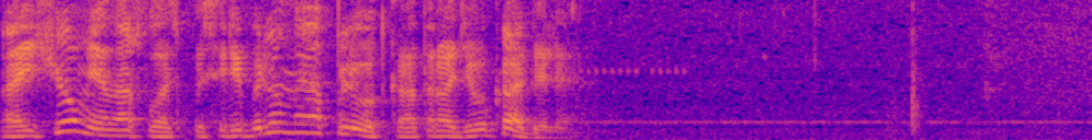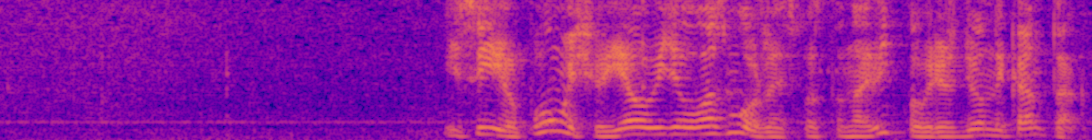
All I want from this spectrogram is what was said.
А еще у меня нашлась посеребренная оплетка от радиокабеля. И с ее помощью я увидел возможность восстановить поврежденный контакт.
